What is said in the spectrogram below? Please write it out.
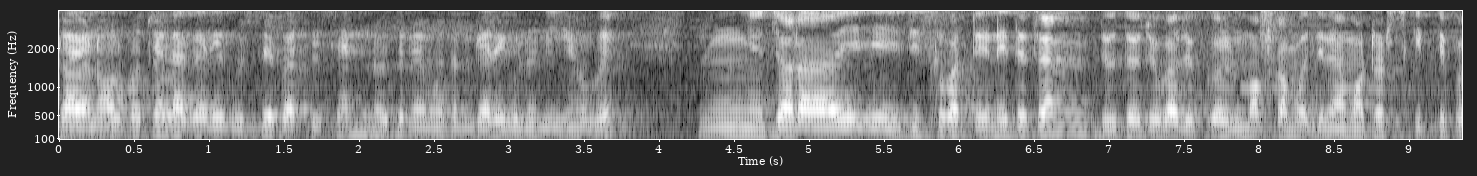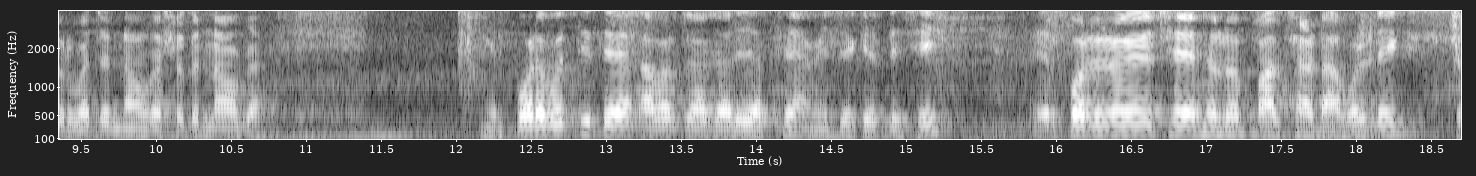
কারণ অল্প চলা গাড়ি বুঝতে পারতেছেন, নতুনের মতন গাড়িগুলো নিয়ে হবে। যারা এই- ডিসকভারটি নিতে চান, দ্রুত যোগাযোগ করুন মক্কা মদিনা মোটরস কীর্তিপুর বাজার নওগাঁ, সদর নওগাঁ। এর পরবর্তীতে আবার যা গাড়ি আছে, আমি দেখে দেখেতেছি এরপরে রয়েছে হলো পালসার ডাবল ডিক্স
